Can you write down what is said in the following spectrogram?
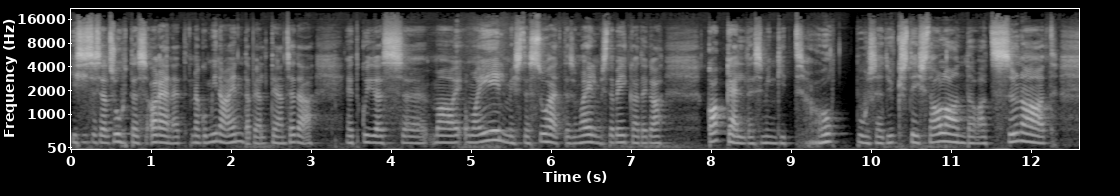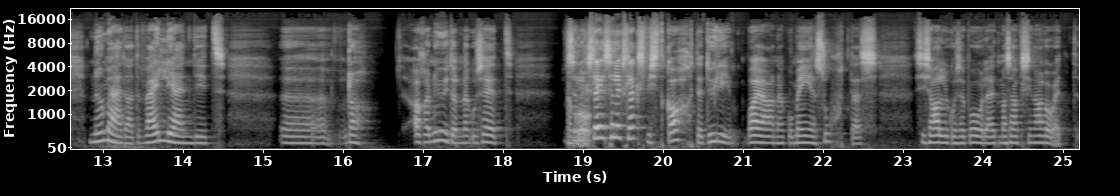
ja siis sa seal suhtes arened, nagu mina enda pealt tean seda, et kuidas äh, ma oma eelmistes suhetes, oma eelmiste peikadega kakeldes mingid roppused, üksteist alandavad sõnad, nõmedad väljendid. noh, aga nüüd on nagu see, et nagu... selleks, selleks läks vist kahte tüli vaja nagu meie suhtes siis alguse poole, et ma saaksin aru, et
